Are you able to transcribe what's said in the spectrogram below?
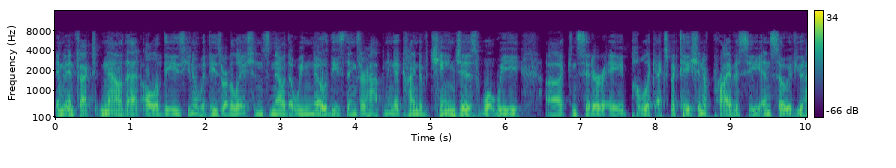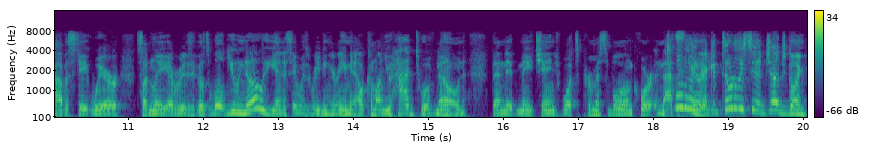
In, in fact, now that all of these, you know, with these revelations, now that we know these things are happening, it kind of changes what we uh, consider a public expectation of privacy. And so, if you have a state where suddenly everybody goes, "Well, you know, the NSA was reading your email. Come on, you had to have known," then it may change what's permissible in court, and that's totally. scary. I could totally see a judge going,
